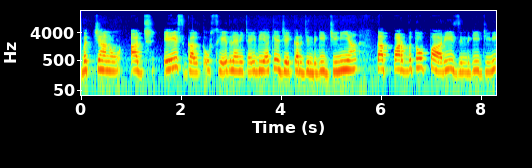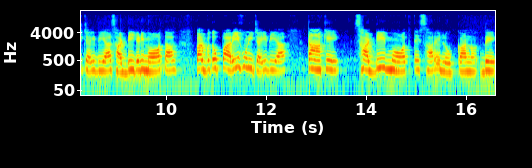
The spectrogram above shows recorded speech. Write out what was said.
ਬੱਚਿਆਂ ਨੂੰ ਅੱਜ ਇਸ ਗੱਲ ਤੋਂ ਸੇਧ ਲੈਣੀ ਚਾਹੀਦੀ ਹੈ ਕਿ ਜੇਕਰ ਜ਼ਿੰਦਗੀ ਜੀਣੀ ਆ, ਤਾਂ ਪਰਬ ਤੋਂ ਭਾਰੀ ਜ਼ਿੰਦਗੀ ਜੀਣੀ ਚਾਹੀਦੀ ਆ, ਸਾਡੀ ਜਿਹੜੀ ਮੌਤ ਆ, ਪਰਬ ਤੋਂ ਭਾਰੀ ਹੋਣੀ ਚਾਹੀਦੀ ਆ, ਤਾਂ ਕਿ ਸਾਡੀ ਮੌਤ ਤੇ ਸਾਰੇ ਲੋਕਾਂ ਨੂੰ ਦੇ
